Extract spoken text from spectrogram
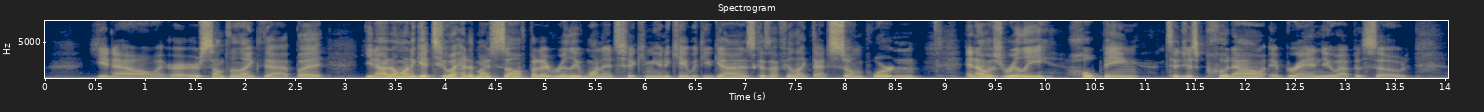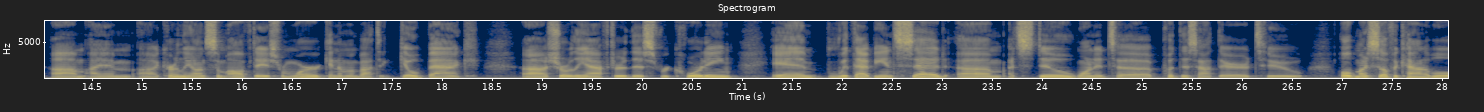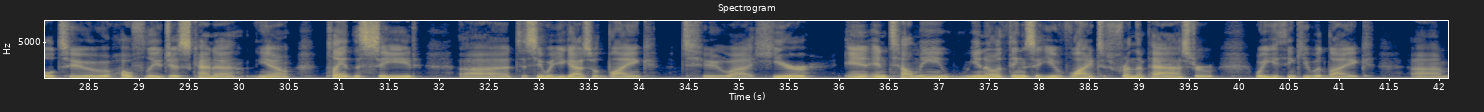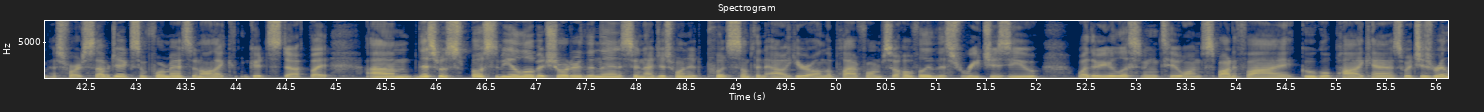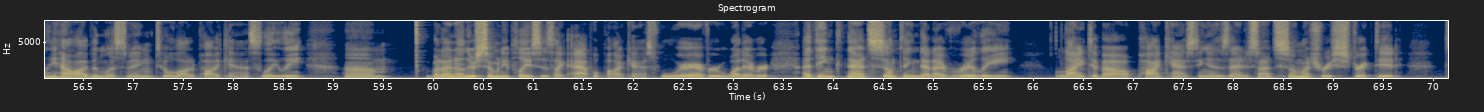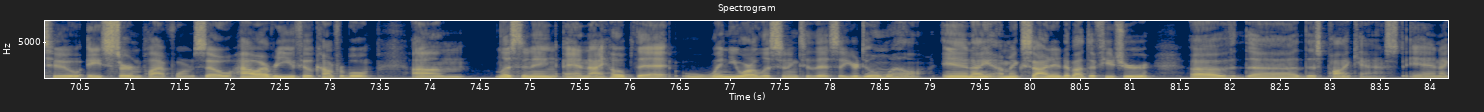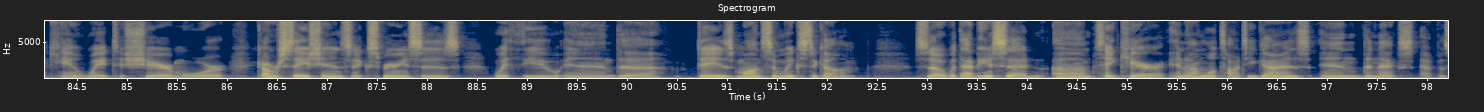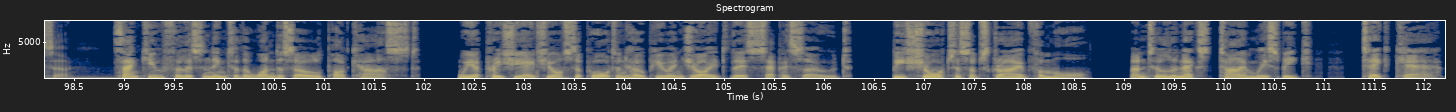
you know, or, or something like that. But you know, I don't want to get too ahead of myself, but I really wanted to communicate with you guys because I feel like that's so important. And I was really hoping to just put out a brand new episode. Um, I am uh, currently on some off days from work, and I'm about to go back uh, shortly after this recording. And with that being said, um, I still wanted to put this out there to hold myself accountable, to hopefully just kind of, you know, plant the seed, uh, to see what you guys would like to uh, hear. And, and tell me, you know, things that you've liked from the past or what you think you would like um, as far as subjects and formats and all that good stuff. But um, this was supposed to be a little bit shorter than this, and I just wanted to put something out here on the platform. So hopefully this reaches you, whether you're listening to on Spotify, Google Podcasts, which is really how I've been listening to a lot of podcasts lately. Um, but I know there's so many places like Apple Podcasts, wherever, whatever. I think that's something that I've really liked about podcasting is that it's not so much restricted to a certain platform. So, however you feel comfortable um, listening, and I hope that when you are listening to this, that you're doing well. And I, I'm excited about the future of the, this podcast, and I can't wait to share more conversations and experiences with you in the days, months, and weeks to come. So, with that being said, um, take care, and I will talk to you guys in the next episode. Thank you for listening to the Wonder Soul podcast. We appreciate your support and hope you enjoyed this episode. Be sure to subscribe for more. Until the next time we speak, take care.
